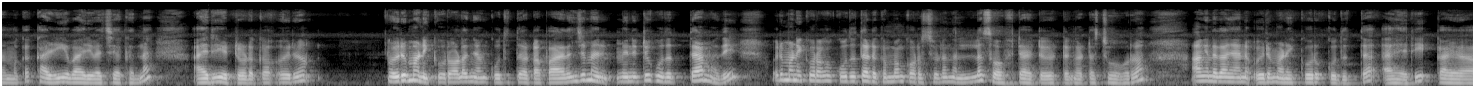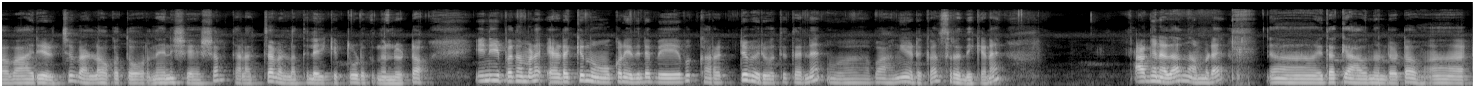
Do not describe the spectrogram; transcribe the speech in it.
നമുക്ക് കഴുകി വാരി വെച്ചേക്കുന്ന അരി ഇട്ട് കൊടുക്കുക ഒരു ഒരു മണിക്കൂറോളം ഞാൻ കുതിർത്ത് കേട്ടോ. പതിനഞ്ച് മിനിറ്റ് കുതിർത്താൽ മതി. ഒരു മണിക്കൂറൊക്കെ കുതിർത്തെടുക്കുമ്പം കുറച്ചുകൂടെ നല്ല സോഫ്റ്റായിട്ട് കിട്ടും കേട്ടോ ചോറ്. അങ്ങനെ ഞാൻ ഒരു മണിക്കൂർ കുതിർത്ത് അരി വാരിയൊഴിച്ച് വെള്ളമൊക്കെ തോർന്നതിന് ശേഷം തിളച്ച വെള്ളത്തിലേക്ക് ഇട്ട് കൊടുക്കുന്നുണ്ട് കേട്ടോ. ഇനിയിപ്പോൾ നമ്മൾ ഇടയ്ക്ക് നോക്കണം ഇതിന്റെ വേവ് കറക്റ്റ് പരുവത്തിൽ തന്നെ വാങ്ങിയെടുക്കാൻ ശ്രദ്ധിക്കണേ. അങ്ങനെ അതാ നമ്മുടെ ഇതൊക്കെ ആവുന്നുണ്ട് കേട്ടോ.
